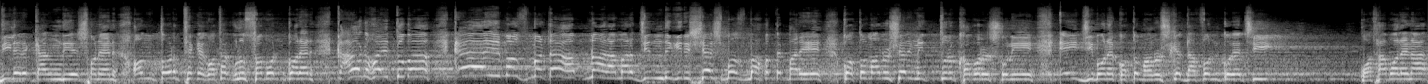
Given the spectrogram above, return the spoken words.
দিলের কান দিয়ে শোনেন, অন্তর থেকে কথাগুলো শ্রবণ করেন। কারণ হয়তোবা এই মজমাটা আপনার, আমার জিন্দগির শেষ মজমা হতে পারে। কত মানুষের মৃত্যুর খবর শুনি, এই জীবনে কত মানুষকে দাফন করেছি। কথা বলে না।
